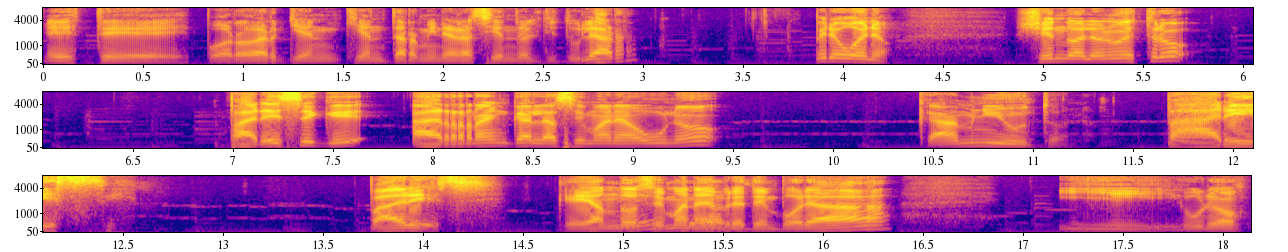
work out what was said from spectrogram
este, por ver quién, quién terminará siendo el titular. Pero bueno, yendo a lo nuestro, parece que arranca la semana 1 Cam Newton. Parece. Parece. Quedan dos semanas de pretemporada y unos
